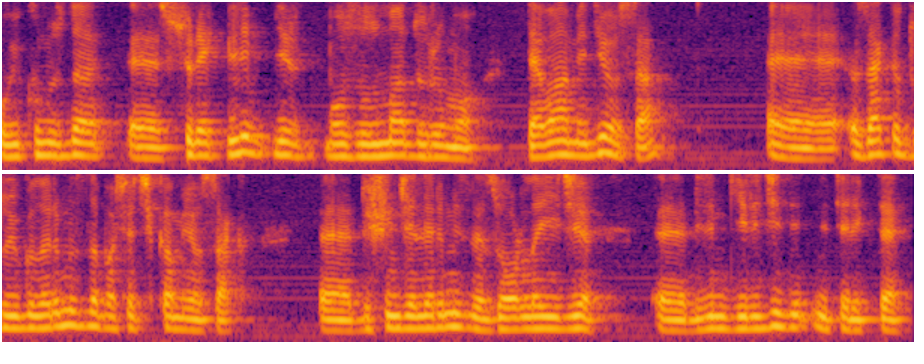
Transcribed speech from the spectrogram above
uykumuzda e, sürekli bir bozulma durumu devam ediyorsa, e, özellikle duygularımızla başa çıkamıyorsak, e, düşüncelerimizle zorlayıcı, e, bizim girici nitelikte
